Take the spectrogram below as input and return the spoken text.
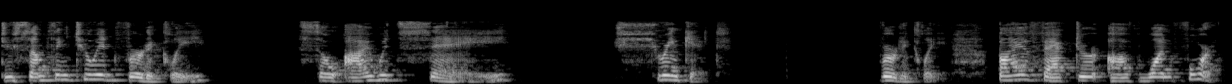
do something to it vertically. So I would say shrink it vertically by a factor of one fourth.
